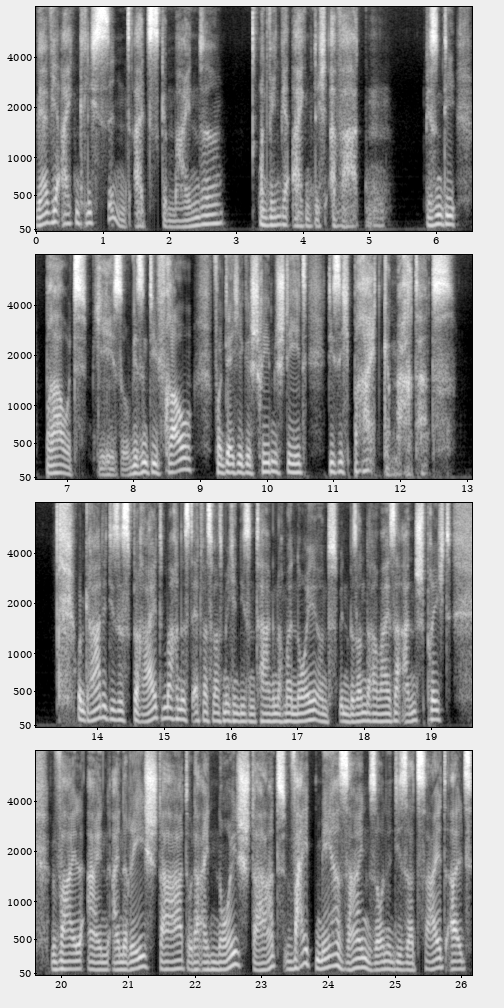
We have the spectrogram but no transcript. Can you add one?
wer wir eigentlich sind als Gemeinde und wen wir eigentlich erwarten. Wir sind die Braut Jesu. Wir sind die Frau, von der hier geschrieben steht, die sich breit gemacht hat. Und gerade dieses Bereitmachen ist etwas, was mich in diesen Tagen nochmal neu und in besonderer Weise anspricht, weil ein, ein Restart oder ein Neustart weit mehr sein soll in dieser Zeit, als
